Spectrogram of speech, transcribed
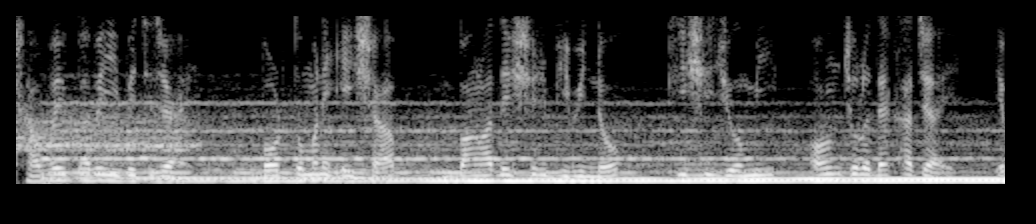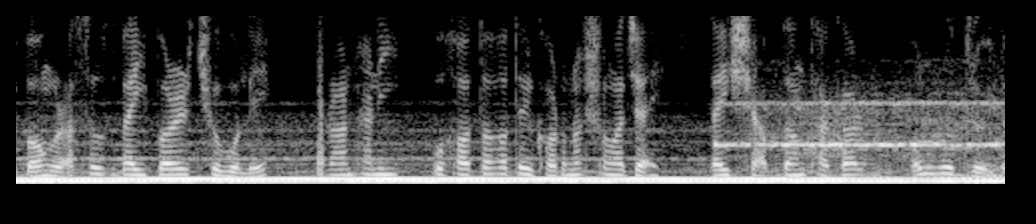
স্বাভাবিকভাবেই বেঁচে যায়। বর্তমানে এই সাপ বাংলাদেশের বিভিন্ন কৃষি জমি অঞ্চলে দেখা যায় এবং রাসেলস ভাইপারের ছোবলে প্রাণহানি ও হতাহতের ঘটনা শোনা যায়, তাই সাবধান থাকার অনুরোধ রইল।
